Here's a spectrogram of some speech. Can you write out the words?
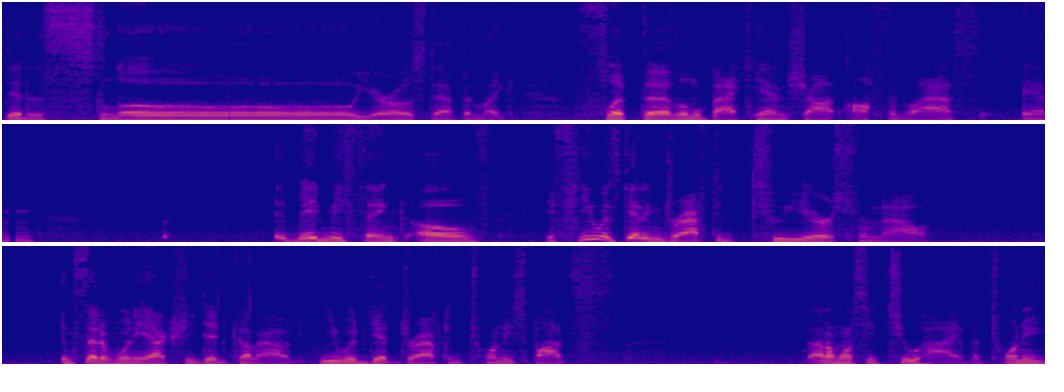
did a slow euro step and like flipped a little backhand shot off the glass and it made me think of if he was getting drafted two years from now instead of when he actually did come out, he would get drafted 20 spots. I don't want to say too high, but 20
